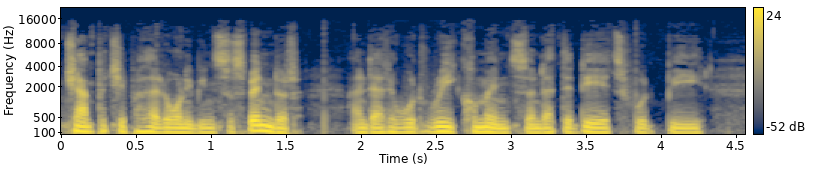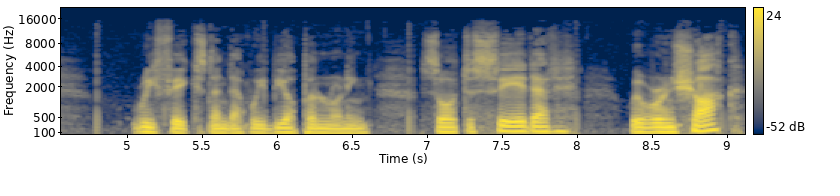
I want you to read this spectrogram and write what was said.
the, championship had only been suspended and that it would recommence and that the dates would be refixed and that we'd be up and running. So to say that we were in shock,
